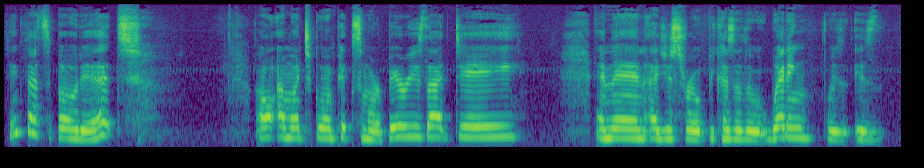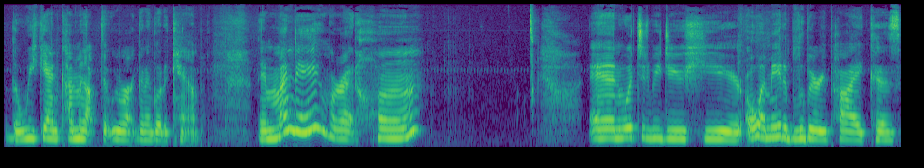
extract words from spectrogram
I think that's about it. Oh, I went to go and pick some more berries that day. And then I just wrote, because of the wedding was is the weekend coming up that we weren't going to go to camp. Then Monday, we're at home. And what did we do here? Oh, I made a blueberry pie because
